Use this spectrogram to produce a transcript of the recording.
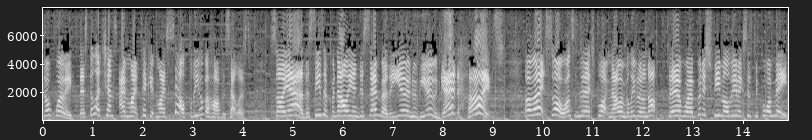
don't worry, there's still a chance I might pick it myself for the other half of the setlist. So yeah, the season finale in December, the year in review, get hyped! Alright, so on to the next block now, and believe it or not, there were British female remixes before me.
